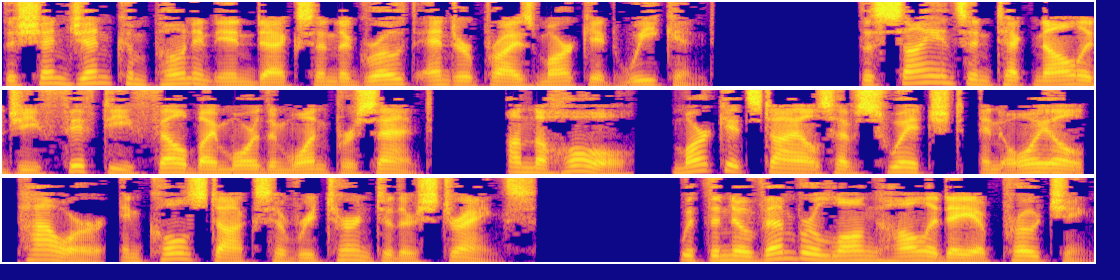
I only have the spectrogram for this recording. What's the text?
The Shenzhen Component Index and the Growth Enterprise Market weakened. The Science and Technology 50 fell by more than 1%. On the whole, market styles have switched, and oil, power, and coal stocks have returned to their strengths. With the November long holiday approaching,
